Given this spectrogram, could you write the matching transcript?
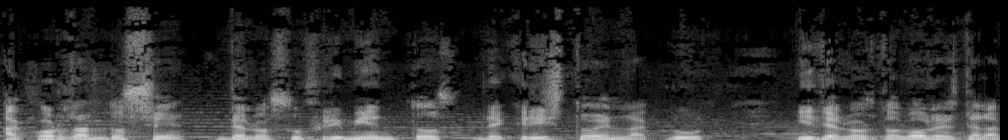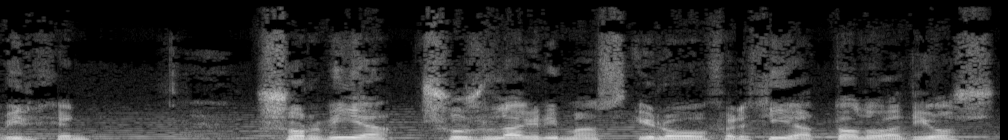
acordándose de los sufrimientos de Cristo en la cruz y de los dolores de la Virgen, sorbía sus lágrimas y lo ofrecía todo a Dios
